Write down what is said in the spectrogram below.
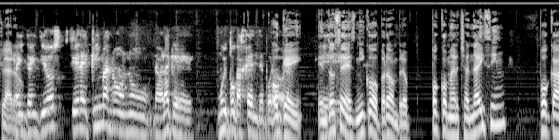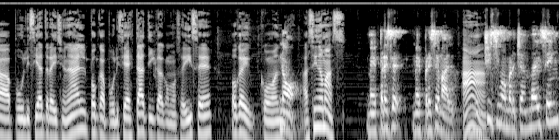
2022, si bien el clima no, no, la verdad que muy poca gente por Ok, entonces, eh, Nico, perdón, pero poco merchandising, poca publicidad tradicional, poca publicidad estática, como se dice. Ok, como no, así nomás. Me expresé, me expresé mal. Ah. Muchísimo merchandising,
